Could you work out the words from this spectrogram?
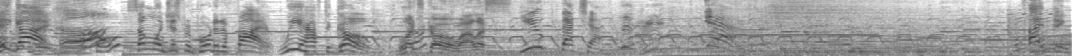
Hey guys! Someone just reported a fire. We have to go. Let's go, Alice. You betcha. Yeah. I think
